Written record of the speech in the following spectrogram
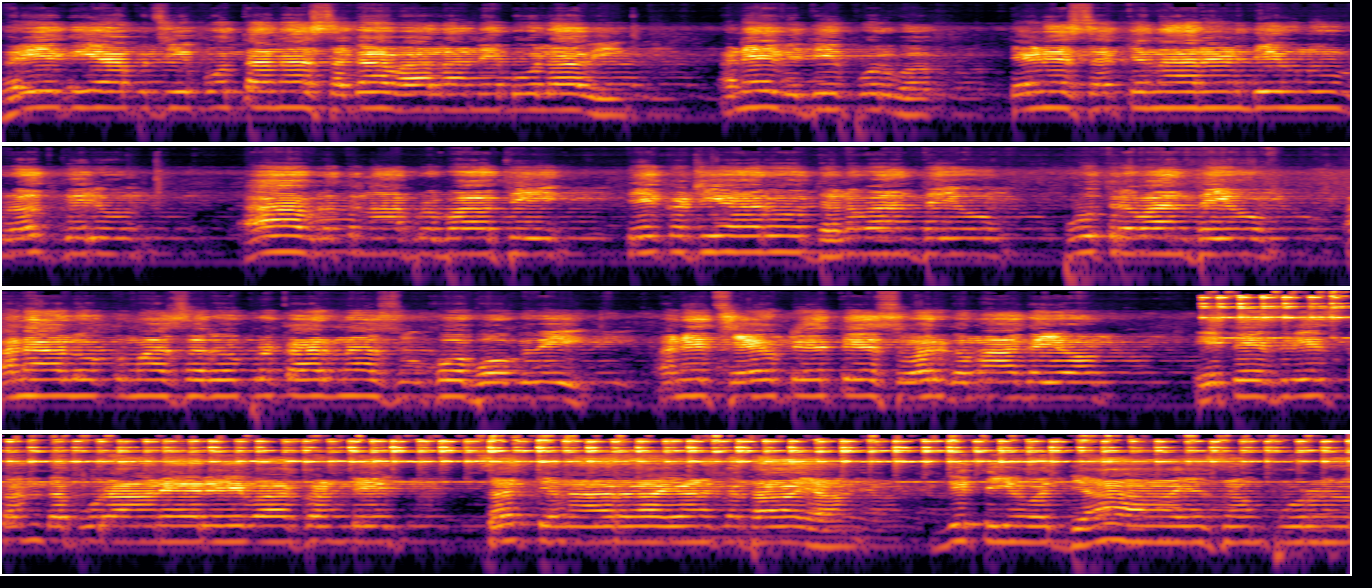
ઘરે ગયા પછી પોતાના સગા વાલાને બોલાવી અને વિધિપૂર્વક તેણે સત્યનારાયણ દેવનું વ્રત કર્યું. આ વ્રતના પ્રભાવથી તે કઠિયારો ધનવાન થયો, પુત્રવાન થયો અને આ લોકમાં સર્વ પ્રકારના સુખો ભોગવી અને છેવટે તે સ્વર્ગમાં ગયો. શ્રી સ્કંદ પુરાણે રેવા ખંડે સત્યનારાયણ કથાયા દ્વિતીયો અધ્યાય સંપૂર્ણ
